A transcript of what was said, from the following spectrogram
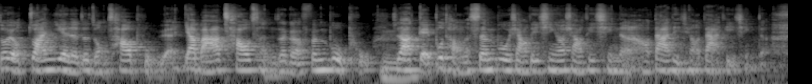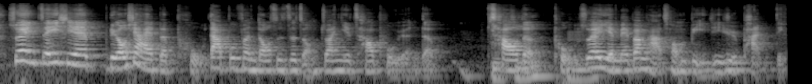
都有专业的这种抄谱员，要把它抄成这个分布谱，嗯。就要给不同的声部，小提琴有小提琴的，然后大提琴有大提琴的，所以这一些留下来的谱，大部分都是这种专业抄谱员的抄的谱，所以也没办法从笔记去判定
